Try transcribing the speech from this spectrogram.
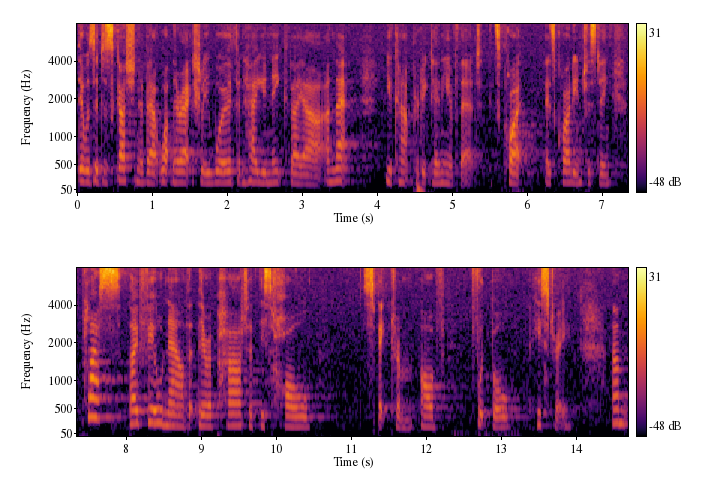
there was a discussion about what they're actually worth and how unique they are. And that, you can't predict any of that. It's quite, it's quite interesting. Plus, they feel now that they're a part of this whole spectrum of football history. Um,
